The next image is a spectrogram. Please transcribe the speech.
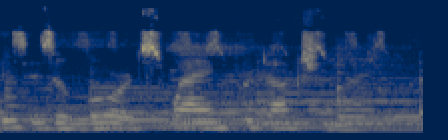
This is a Lord Swang production.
